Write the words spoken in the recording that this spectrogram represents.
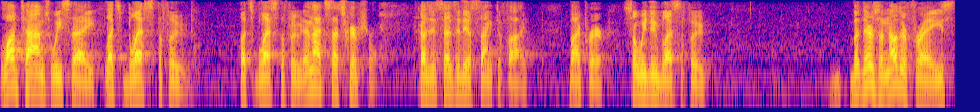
A lot of times we say, let's bless the food. Let's bless the food. And that's, that's scriptural because it says it is sanctified by prayer. So we do bless the food. But there's another phrase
